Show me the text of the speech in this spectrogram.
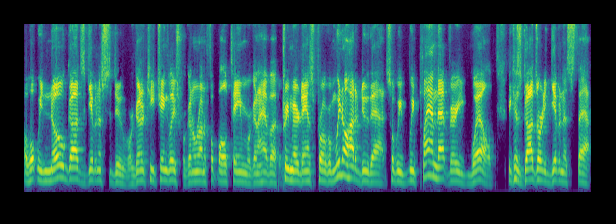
of what we know God's given us to do. We're going to teach English, we're going to run a football team, we're going to have a premier dance program. We know how to do that. So we, we plan that very well because God's already given us that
